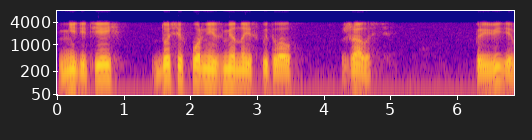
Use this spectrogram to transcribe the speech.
ни детей, до сих пор неизменно испытывал жалость. При виде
